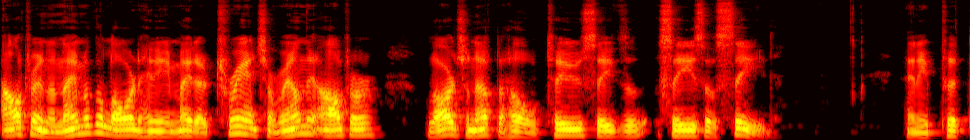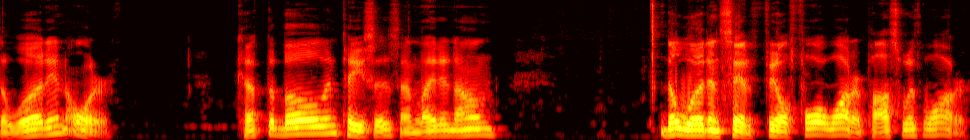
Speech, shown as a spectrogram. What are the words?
altar in the name of the Lord, and he made a trench around the altar large enough to hold two seeds of, seeds of seed. And he put the wood in order, cut the bull in pieces, and laid it on the wood, and said, Fill four water pots with water.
